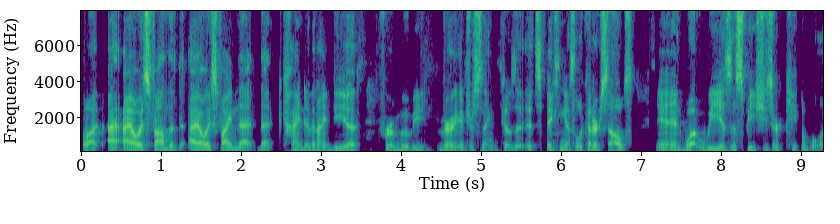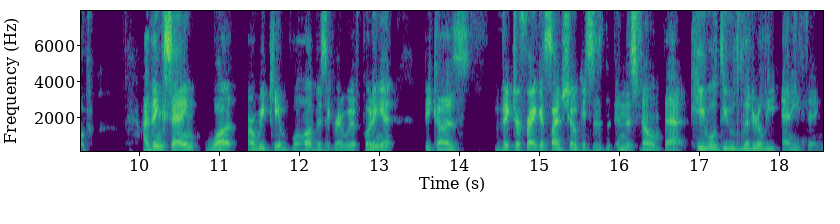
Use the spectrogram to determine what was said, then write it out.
But I, I always found that I always find that that kind of an idea for a movie very interesting because it, it's making us look at ourselves and what we as a species are capable of. I think saying what are we capable of is a great way of putting it because Victor Frankenstein showcases in this film that he will do literally anything.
